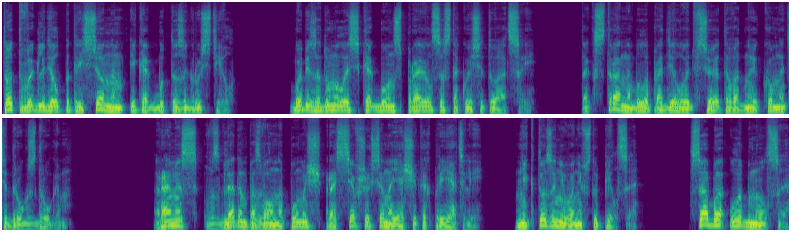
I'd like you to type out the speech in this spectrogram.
Тот выглядел потрясенным и как будто загрустил. Бобби задумалась, как бы он справился с такой ситуацией. Так странно было проделывать все это в одной комнате друг с другом. Рамес взглядом позвал на помощь рассевшихся на ящиках приятелей. Никто за него не вступился. Саба улыбнулся,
